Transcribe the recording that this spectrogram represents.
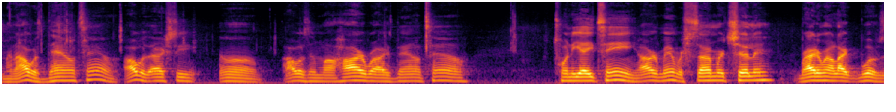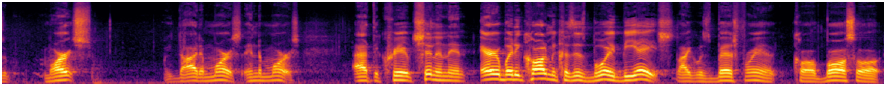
Man, I was downtown. I was actually, um, I was in my high rise downtown, 2018. I remember summer chilling, right around like what was it, March? We died in March, end of March. At the crib chilling, and everybody called me because this boy BH, like was best friend called Boss Hog.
